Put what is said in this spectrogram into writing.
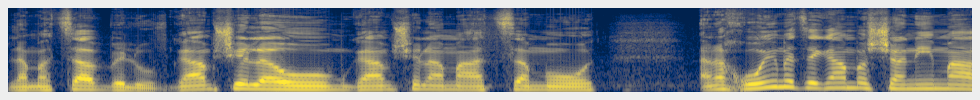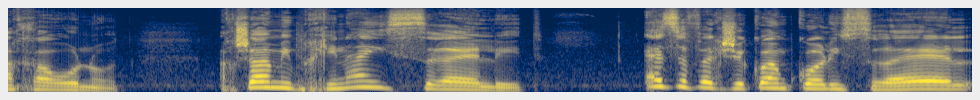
למצב בלוב, גם של האו"ם, גם של המעצמות. אנחנו רואים את זה גם בשנים האחרונות. עכשיו, מבחינה ישראלית, אין ספק שקודם כל ישראל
